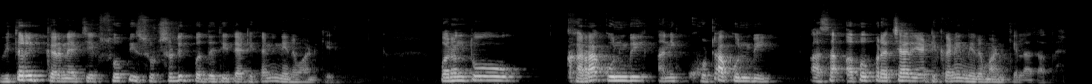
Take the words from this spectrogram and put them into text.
वितरित करण्याची एक सोपी सुटसुटीत पद्धती त्या ठिकाणी निर्माण केली. परंतु खरा कुणबी आणि खोटा कुणबी असा अपप्रचार या ठिकाणी निर्माण केला जात आहे.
